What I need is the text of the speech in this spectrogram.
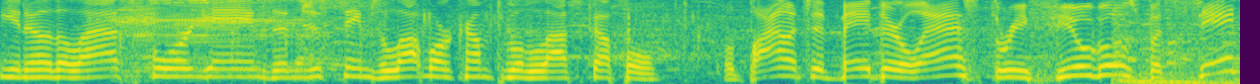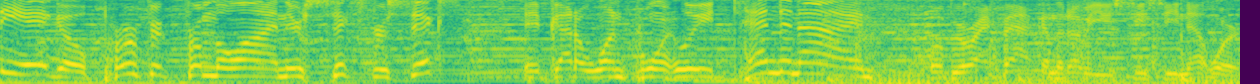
you know, the last four games and just seems a lot more comfortable the last couple. Well, Pilots have made their last three field goals, but San Diego perfect from the line. They're six for six. They've got a one-point lead, 10 to nine. We'll be right back on the WCC network.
